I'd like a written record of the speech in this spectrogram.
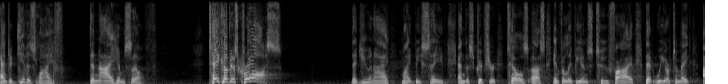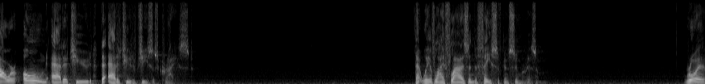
and to give his life, deny himself, take up his cross that you and I might be saved. And the scripture tells us in Philippians 2 5 that we are to make our own attitude the attitude of Jesus Christ. That way of life flies in the face of consumerism. Roy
